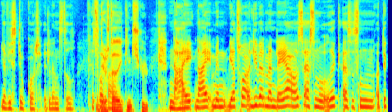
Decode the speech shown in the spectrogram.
jeg vidste det jo godt et eller andet sted. Jeg det er jo bare- stadig ikke din skyld. Nej, nej, men jeg tror alligevel, man lærer også af sådan noget, ikke? Altså sådan, og det,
